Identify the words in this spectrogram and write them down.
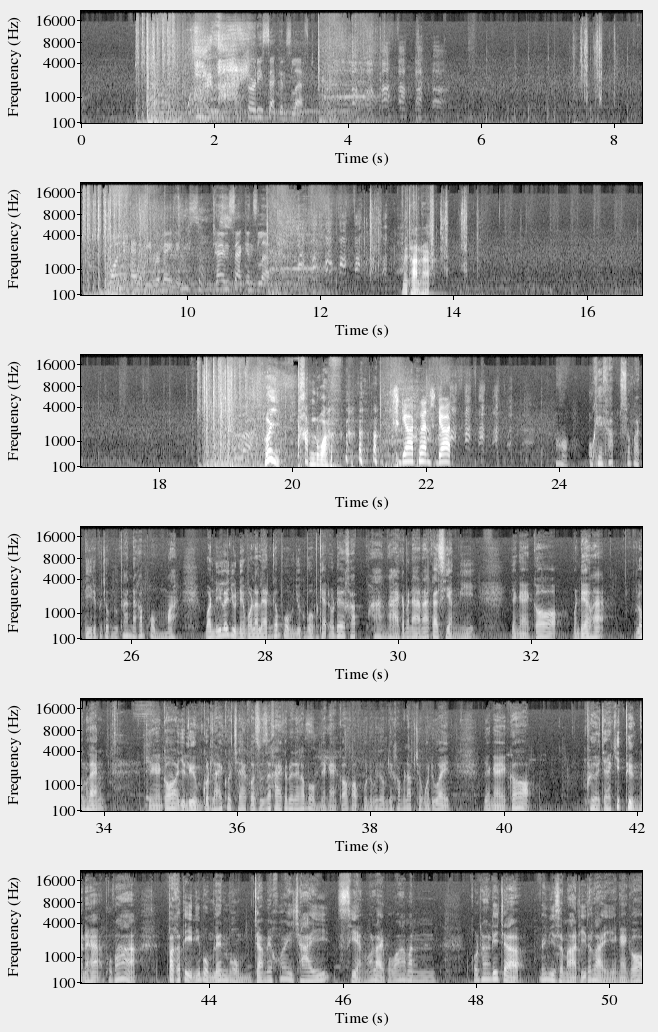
30 seconds left. One enemy remaining. 10 seconds left. ไม่ทันฮะ ฮ้ย ทันว่ะ สุดยอดเพื่อนสุดยอด อ๋อโอเคครับ สวัสดีท่านผู้ชมทุกท่านนะครับผมมา วันนี้เราอยู่ในวอลเลนครับผมอยู่กับผมแคทออเดอร์ครับ ห่างหายกันไปนานนะกับเสียงนี้ ยังไงก็เหมือนเดิมฮะ ลงแรงยังไงก็อย่าลืมกดไลค์กดแชร์กดซับสไครต์กันด้วยนะครับผมยังไงก็ขอบคุณท่านผู้ชมที่เข้ามารับชมกันด้วย ยังไงก็เผื่อจะคิดถึงกันนะฮะเพราะว่าปกตินี่ผมเล่นผมจะไม่ค่อยใช้เสียงเท่าไหร่เพราะว่ามันค่อนข้างที่จะ ไม่มีสมาธิเท่าไหร่ยังไงก็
